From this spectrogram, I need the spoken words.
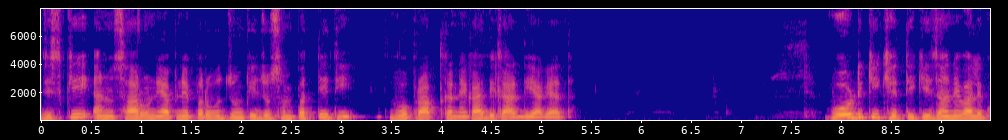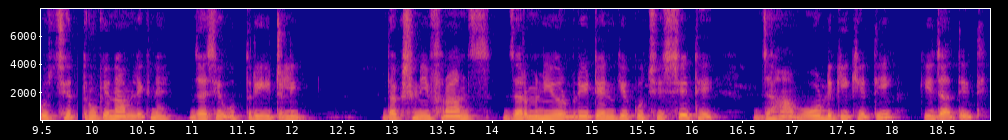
जिसके अनुसार उन्हें अपने पूर्वजों की जो संपत्ति थी, वो प्राप्त करने का अधिकार दिया गया था। वोड की खेती की जाने वाले कुछ क्षेत्रों के नाम लिखने, जैसे उत्तरी इटली दक्षिणी फ्रांस, जर्मनी और ब्रिटेन के कुछ हिस्से थे, जहाँ वोड की खेती की जाती थी।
